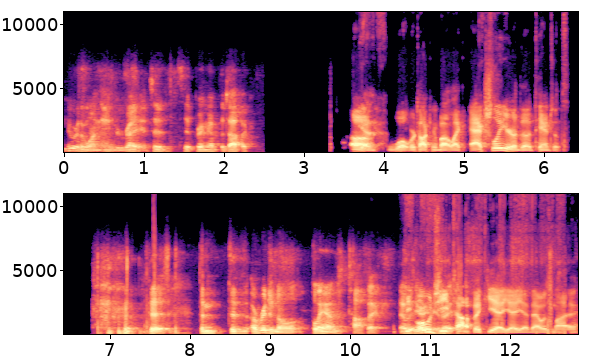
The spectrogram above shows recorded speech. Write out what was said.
you were the one, Andrew, right, to to bring up the topic. Of yeah. what we're talking about, like actually, or the tangents. the, the the original planned topic. That the your OG idea, right? topic. Yeah, yeah, yeah. That was my.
